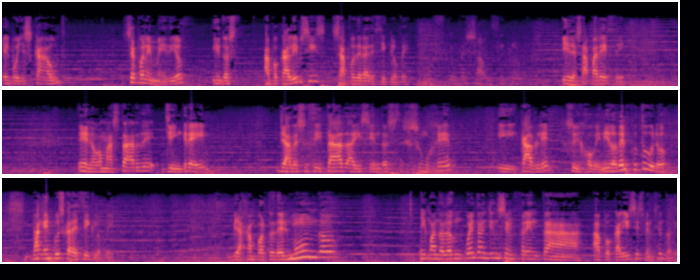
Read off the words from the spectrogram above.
el Boy Scout, se pone en medio. Y entonces Apocalipsis se apodera de Cíclope Qué pesado, ciclo. y desaparece. Y luego más tarde, Jean Grey, ya resucitada y siendo su mujer, y Cable, su hijo venido del futuro, van en busca de Cíclope. Viajan por todo el mundo y cuando lo encuentran, Jean se enfrenta a Apocalipsis venciéndole.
